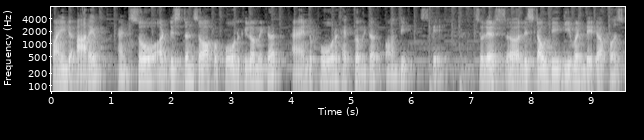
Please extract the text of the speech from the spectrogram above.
Find RF and so a distance of 4 kilometer and 4 hectometer on the scale. So let's uh, list out the given data first.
